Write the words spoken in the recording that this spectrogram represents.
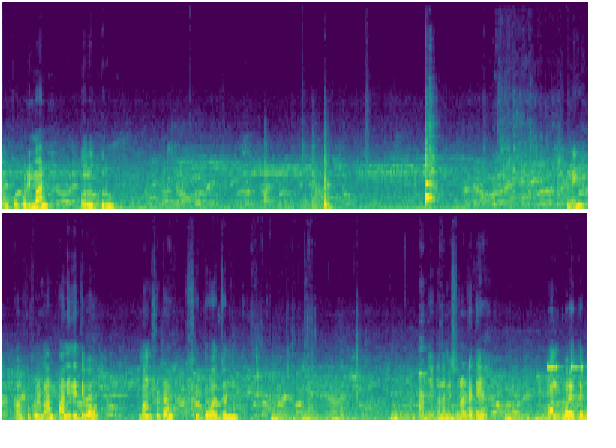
অল্প পরিমাণ হলুদ গুঁড়ো। আমি অল্প পরিমাণ পানি দিয়ে দেবো মাংসটা সিদ্ধ হওয়ার জন্য। এখন আমি সোনাটাকে অন করে দেব।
